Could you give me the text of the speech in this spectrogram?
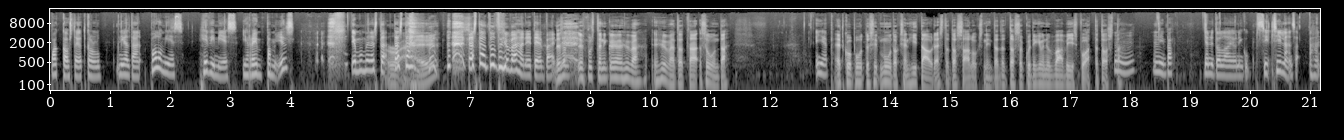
pakkausta, jotka on ollut nimeltään palomies, hevimies ja remppamies. Ja mun mielestä right. tästä, tästä on tultu jo vähän eteenpäin. Tässä on musta niin hyvä, hyvä tota, suunta. Jep. Et kun on puhuttu sit muutoksen hitaudesta tuossa aluksi, niin tuossa tota, on kuitenkin mennyt vain viisi vuotta tosta. Mm-hmm. Niinpä. Ja nyt ollaan jo niinku sillänsä vähän,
